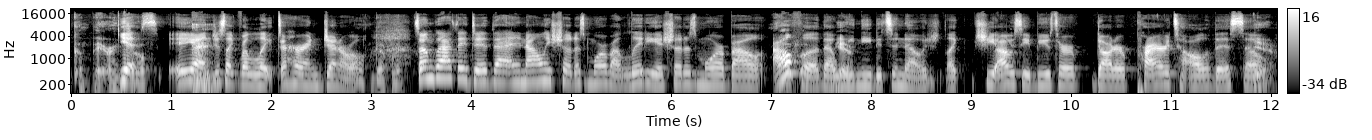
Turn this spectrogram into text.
comparing yes, yeah, and just like relate to her in general. Definitely. So I'm glad they did that, and it not only showed us more about Lydia, it showed us more about Alpha, Alpha, that yeah. we needed to know. Like she obviously abused her daughter prior to all of this, so Yeah.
